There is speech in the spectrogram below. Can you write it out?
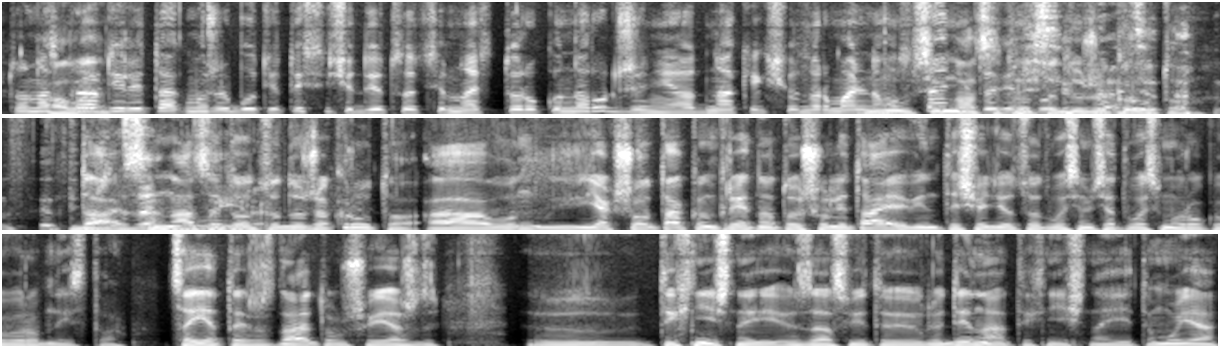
То насправді літак може бути 1917 року народження, однак, якщо в нормальному Ну, стані, то 17-го він це дуже круто. Да, 17 загнуло, це дуже круто. А він, якщо так конкретно той, що літає, він 1988 року виробництва. Це я теж знаю, тому що я ж е, технічний за освітою людина, технічна, і тому я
